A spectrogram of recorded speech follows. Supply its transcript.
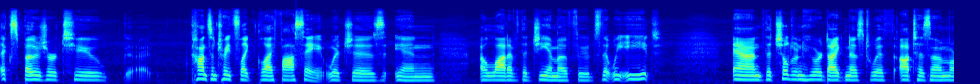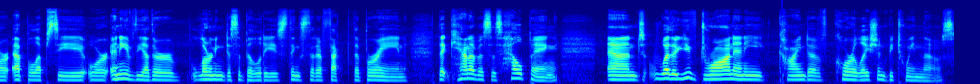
exposure to uh, concentrates like glyphosate, which is in a lot of the GMO foods that we eat, and the children who are diagnosed with autism or epilepsy or any of the other learning disabilities, things that affect the brain, that cannabis is helping and whether you've drawn any kind of correlation between those.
